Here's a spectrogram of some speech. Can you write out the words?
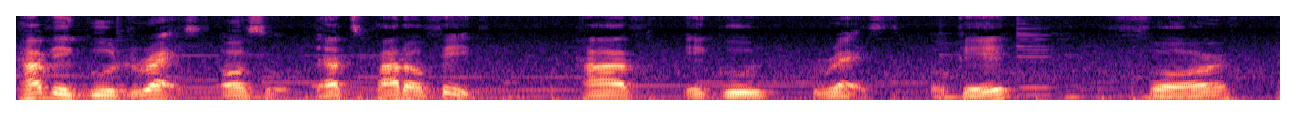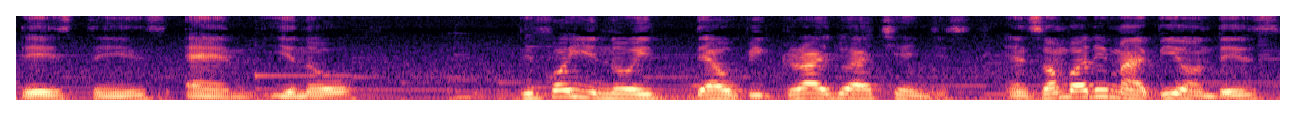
have a good rest. Also, that's part of it. Have a good rest, okay? For these things, and you know, before you know it, there will be gradual changes. And somebody might be on this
